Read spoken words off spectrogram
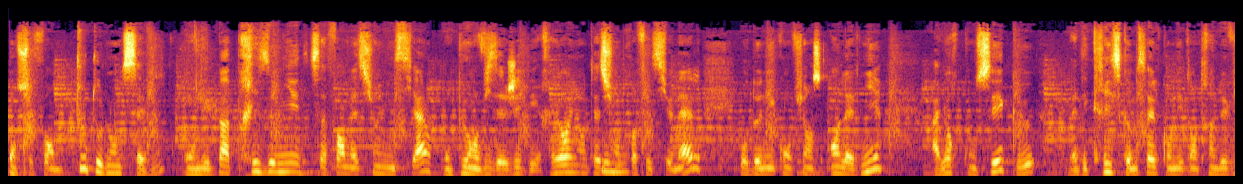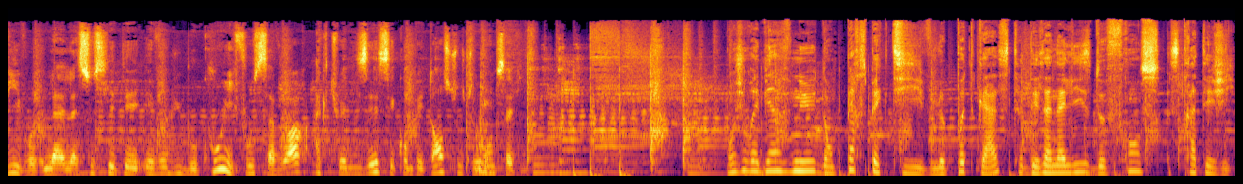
On se forme tout au long de sa vie. On n'est pas prisonnier de sa formation initiale. On peut envisager des réorientations Mhm. professionnelles pour donner confiance en l'avenir. Alors qu'on sait que bah, des crises comme celle qu'on est en train de vivre, la, la société évolue beaucoup, il faut savoir actualiser ses compétences tout au long de sa vie. Bonjour et bienvenue dans Perspective, le podcast des analyses de France Stratégie.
